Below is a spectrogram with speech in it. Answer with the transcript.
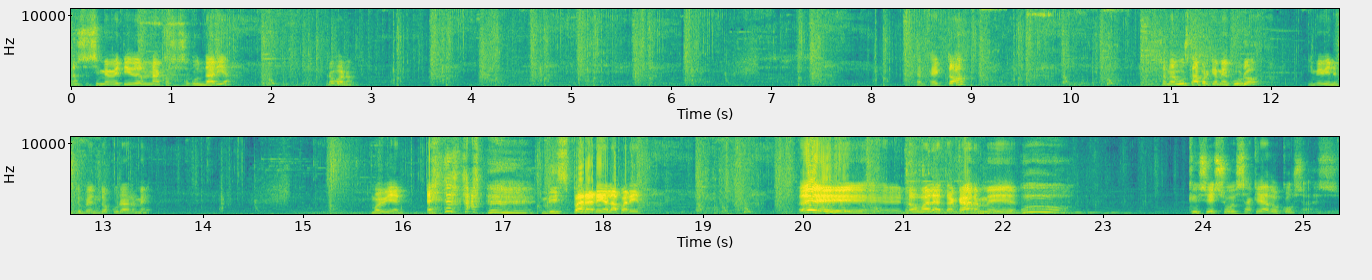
No sé si me he metido en una cosa secundaria Pero bueno Perfecto Eso me gusta porque me curo Y me viene estupendo curarme Muy bien Dispararé a la pared ¡Eh! No vale atacarme ¡Oh! ¿Qué es eso? He saqueado cosas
